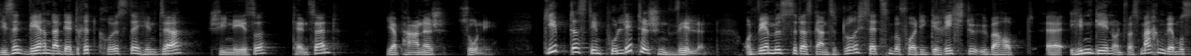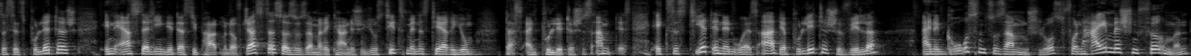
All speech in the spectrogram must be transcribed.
die sind, wären dann der drittgrößte hinter Chinese, Tencent, japanisch, Sony. Gibt es den politischen Willen Und wer müsste das Ganze durchsetzen, bevor die Gerichte überhaupt äh, hingehen und was machen? Wer muss das jetzt politisch? In erster Linie das Department of Justice, also das amerikanische Justizministerium, das ein politisches Amt ist. Existiert in den USA der politische Wille, einen großen Zusammenschluss von heimischen Firmen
